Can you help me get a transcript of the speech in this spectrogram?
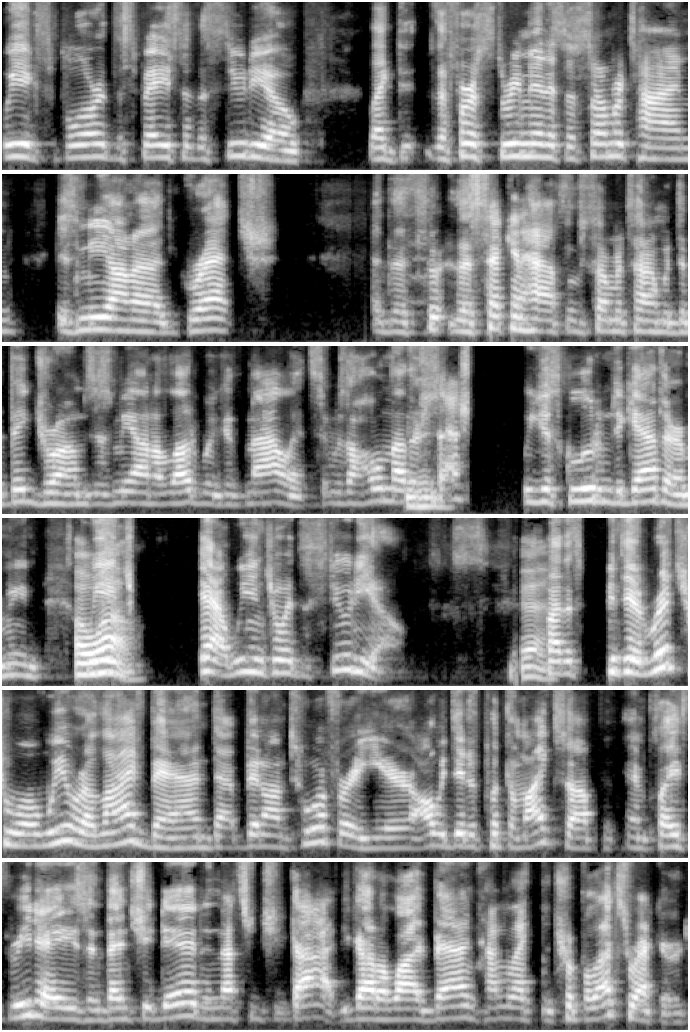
we explored the space of the studio. Like the, the first three minutes of summertime is me on a Gretsch. And the, th- the second half of summertime with the big drums is me on a Ludwig with mallets. It was a whole nother mm-hmm. session. We just glued them together. I mean, oh wow, enjoyed, yeah, we enjoyed the studio. Yeah. By the time we did Ritual, we were a live band that been on tour for a year. All we did was put the mics up and play three days, and then she did, and that's what you got. You got a live band, kind of like the Triple X record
